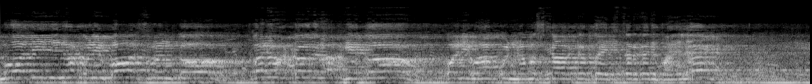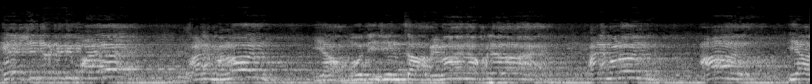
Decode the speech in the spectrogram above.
मोदीजींना कोणी बॉस म्हणतो कोणी ऑटोग्राफ घेतो कोणी वाकून नमस्कार करतो हे चित्र कधी पाहिलंय हे चित्र कधी पाहिलं. आणि म्हणून या मोदीजींचा अभिमान आपल्याला आहे. आणि म्हणून आज या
